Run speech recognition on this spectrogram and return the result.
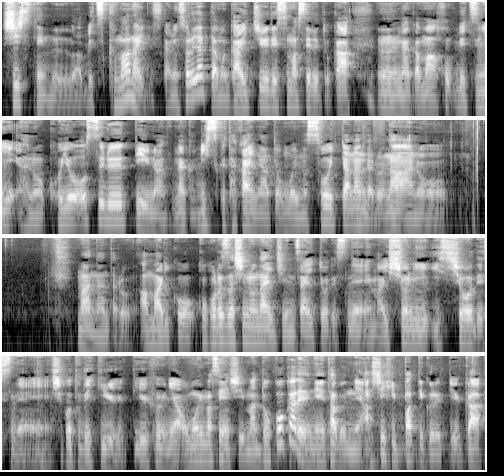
システムは別組まないですかね。それだったらまあ外注で済ませるとか、うん、なんかまあ別にあの雇用するっていうのはなんかリスク高いなと思います。そういったなんだろうな、あの、まあなんだろう、あまりこう、志のない人材とですね、まあ一緒に一生ですね、仕事できるっていうふうには思いませんし、まあどこかでね、多分ね、足引っ張ってくるっていうか、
